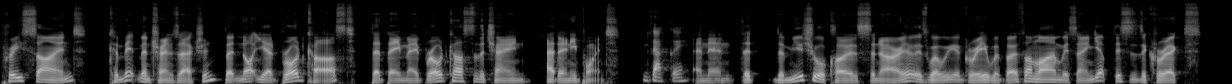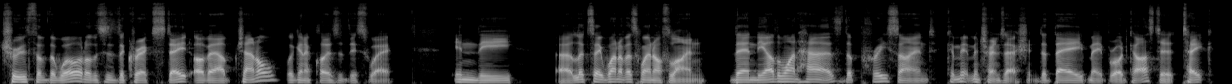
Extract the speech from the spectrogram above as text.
pre signed commitment transaction, but not yet broadcast, that they may broadcast to the chain at any point. Exactly. And then the the mutual close scenario is where we agree we're both online. We're saying, "Yep, this is the correct truth of the world, or this is the correct state of our channel. We're going to close it this way." In the uh, let's say one of us went offline, then the other one has the pre-signed commitment transaction that they may broadcast to take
